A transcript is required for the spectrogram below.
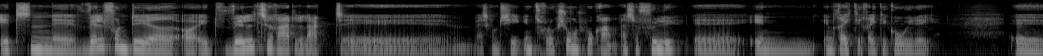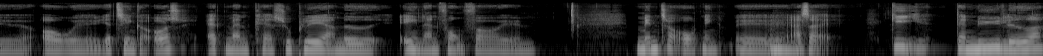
et sådan øh, velfunderet og et veltilrettelagt øh, hvad skal man sige, introduktionsprogram er selvfølgelig øh, en, en rigtig, rigtig god idé. Øh, og øh, jeg tænker også, at man kan supplere med en eller anden form for øh, mentorordning. Øh, mm. Altså give den nye leder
